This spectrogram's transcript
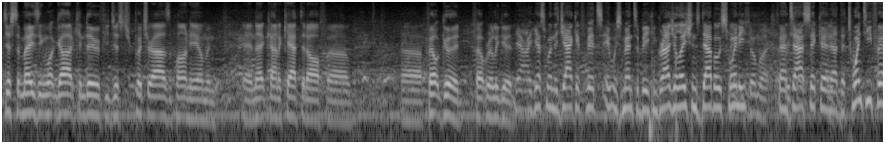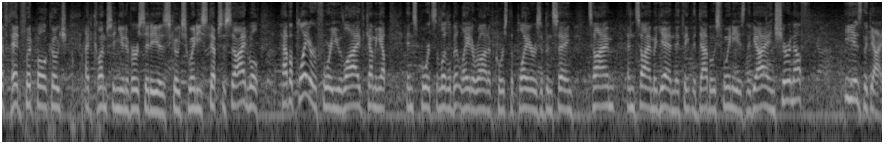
just amazing what God can do if you just put your eyes upon Him, and and that kind of capped it off. Uh, uh, felt good. Felt really good. Yeah, I guess when the jacket fits, it was meant to be. Congratulations, Dabo Swinney. so much. Fantastic. And uh, the 25th head football coach at Clemson University as Coach Swinney steps aside. We'll have a player for you live coming up in sports a little bit later on. Of course, the players have been saying time and time again they think that Dabo Swinney is the guy, and sure enough, he is the guy.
